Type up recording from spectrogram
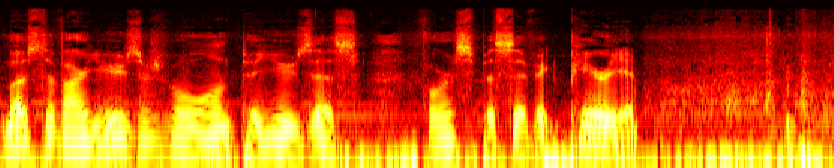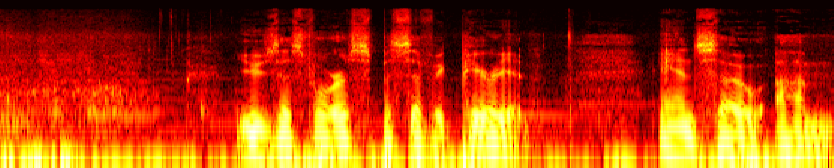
most of our users will want to use this for a specific period. Use this for a specific period. And so um,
